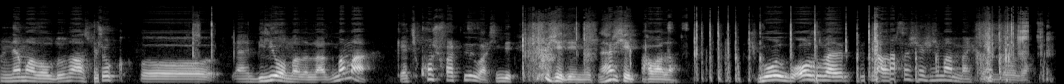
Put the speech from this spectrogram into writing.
ne mal olduğunu az çok o, yani biliyor olmaları lazım ama geç koç farklılığı var. Şimdi hiçbir şey diyemiyorsun. Her şey havada. Bu, bu Osweiler ne yapsa şaşırmam ben şu anda orada.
